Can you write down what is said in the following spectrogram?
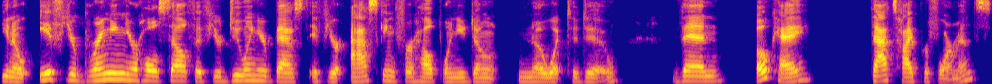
you know if you're bringing your whole self if you're doing your best if you're asking for help when you don't know what to do then okay that's high performance.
